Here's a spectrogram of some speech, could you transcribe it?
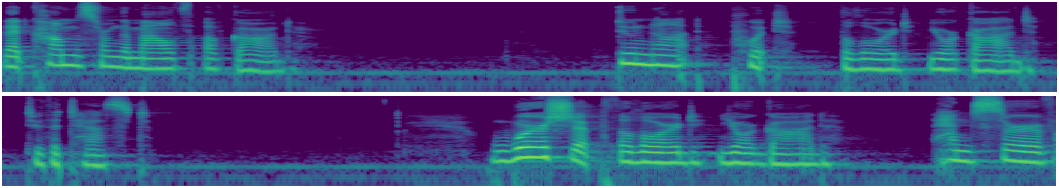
that comes from the mouth of God. Do not put the Lord your God to the test. Worship the Lord your God and serve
